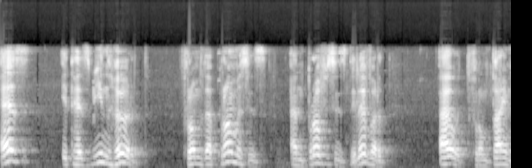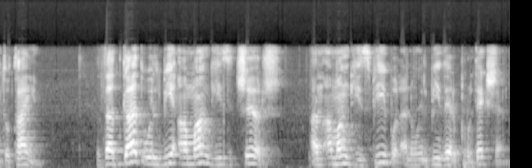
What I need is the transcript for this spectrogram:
As it has been heard from the promises and prophecies delivered out from time to time that God will be among His church and among His people and will be their protection.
